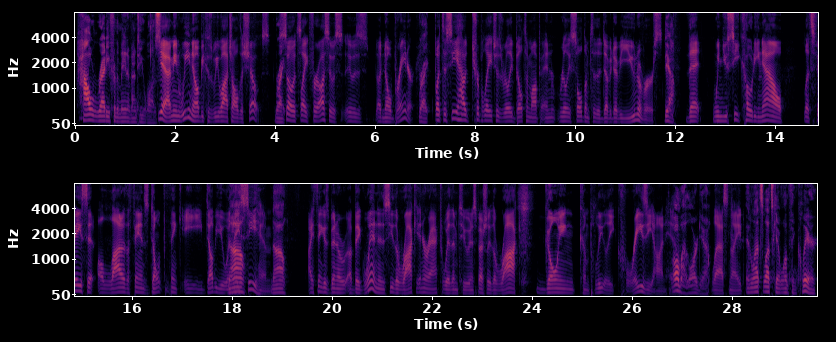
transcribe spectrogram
how ready for the main event he was. Yeah, I mean, we know because we watch all the shows. Right. So it's like for us, it was it was a no brainer. Right. But to see how Triple H has really built him up and really sold him to the WWE universe. Yeah. That when you see Cody now, let's face it, a lot of the fans don't think AEW when No. they see him. No. I think has been a, a big win and to see The Rock interact with him too, and especially The Rock going completely crazy on him Oh my lord, yeah. last night. And let's let's get one thing clear:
